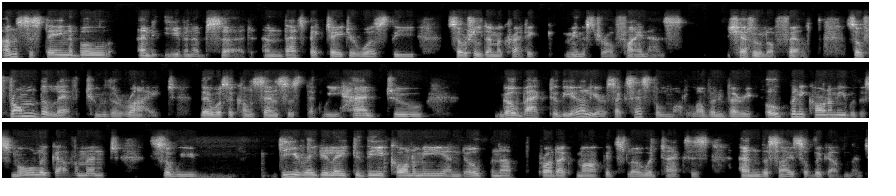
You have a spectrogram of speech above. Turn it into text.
unsustainable and even absurd. And that spectator was the Social Democratic Minister of Finance, Kjell-Olof. So from the left to the right, there was a consensus that we had to go back to the earlier successful model of a very open economy with a smaller government. So we deregulated the economy and open up product markets, lowered taxes, and the size of the government.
